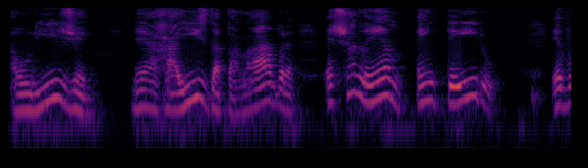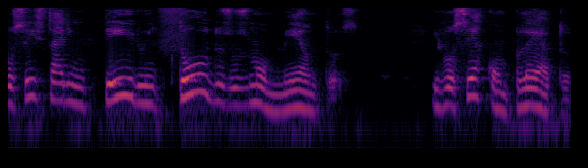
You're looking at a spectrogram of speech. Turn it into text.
A origem, né, a raiz da palavra é shalom, é inteiro. É você estar inteiro em todos os momentos. E você é completo,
